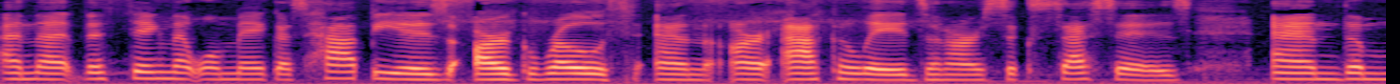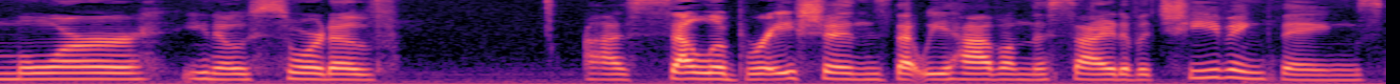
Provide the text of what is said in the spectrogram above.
And that the thing that will make us happy is our growth and our accolades and our successes. And the more, you know, sort of uh, celebrations that we have on the side of achieving things,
